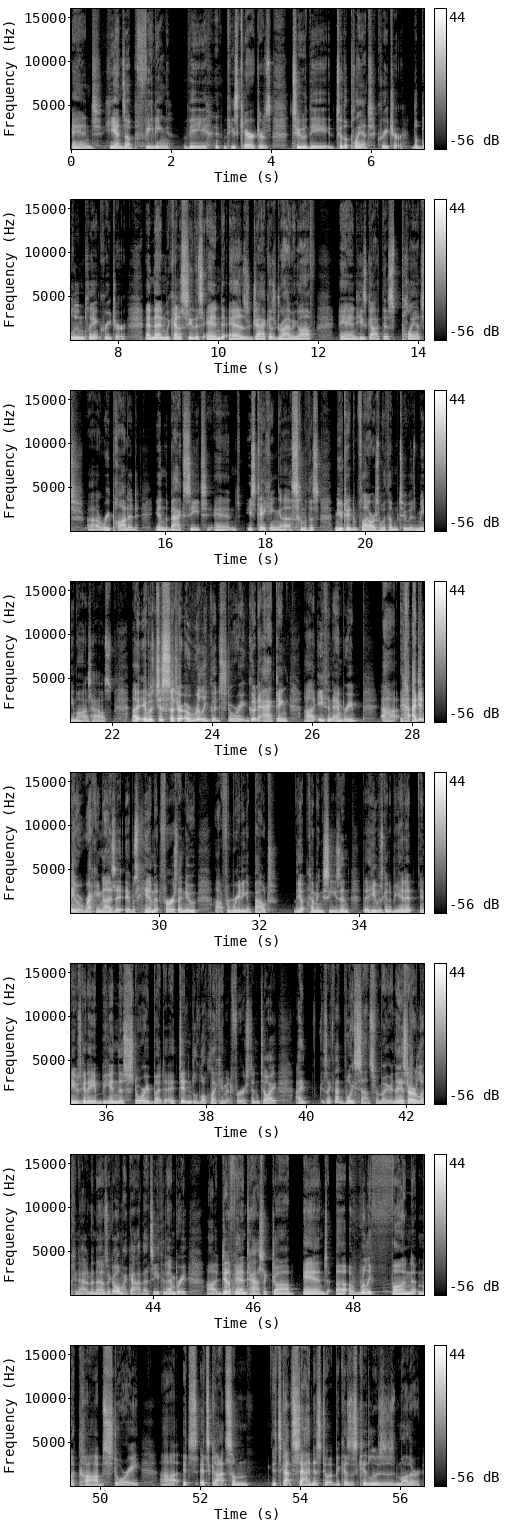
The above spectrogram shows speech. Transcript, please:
and he ends up feeding the these characters to the to the plant creature, the bloom plant creature. And then we kind of see this end as Jack is driving off and he's got this plant uh, repotted in the back seat and he's taking uh, some of this mutated flowers with him to his Mima's house. Uh, it was just such a, a, really good story, good acting. Uh, Ethan Embry uh, I didn't even recognize it. It was him at first. I knew uh, from reading about the upcoming season that he was going to be in it and he was going to be in this story, but it didn't look like him at first until I I was like that voice sounds familiar, and then I started looking at him, and I was like, oh my god, that's Ethan Embry. Uh, did a fantastic job and uh, a really fun macabre story. Uh, it's it's got some it's got sadness to it because this kid loses his mother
